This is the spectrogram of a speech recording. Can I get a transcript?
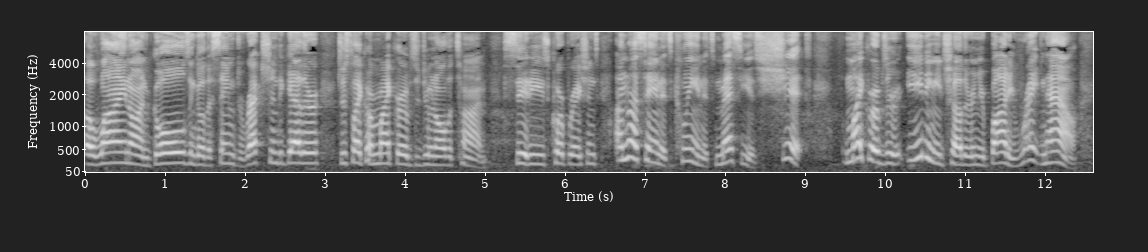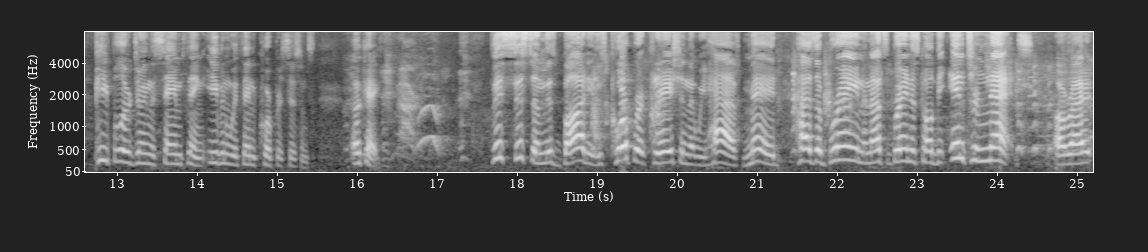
align on goals, and go the same direction together, just like our microbes are doing all the time. Cities, corporations. I'm not saying it's clean, it's messy as shit. Microbes are eating each other in your body right now. People are doing the same thing, even within corporate systems. Okay. This system, this body, this corporate creation that we have made has a brain, and that brain is called the internet. All right?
